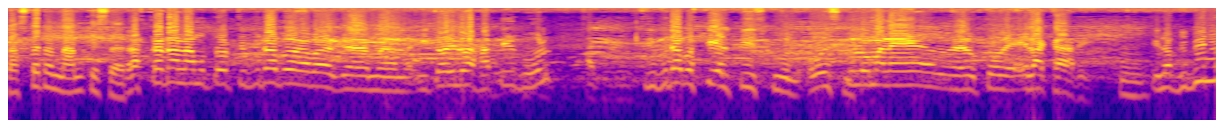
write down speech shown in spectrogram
রাস্তাটার নাম কি স্যার? রাস্তাটার নাম তো ত্রিপুরা ইটা হইল হাতিগুল ত্রিপুরা বস্তি এলপি স্কুল। ওই স্কুলও মানে তো এলাকার। কিন্তু বিভিন্ন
